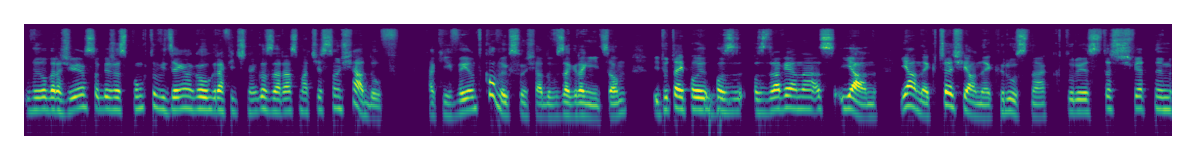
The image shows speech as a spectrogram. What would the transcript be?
wyobraziłem sobie, że z punktu widzenia geograficznego zaraz macie sąsiadów takich wyjątkowych sąsiadów za granicą. I tutaj mhm. pozdrawia nas Jan. Janek, cześć Janek Rusnak, który jest też świetnym,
